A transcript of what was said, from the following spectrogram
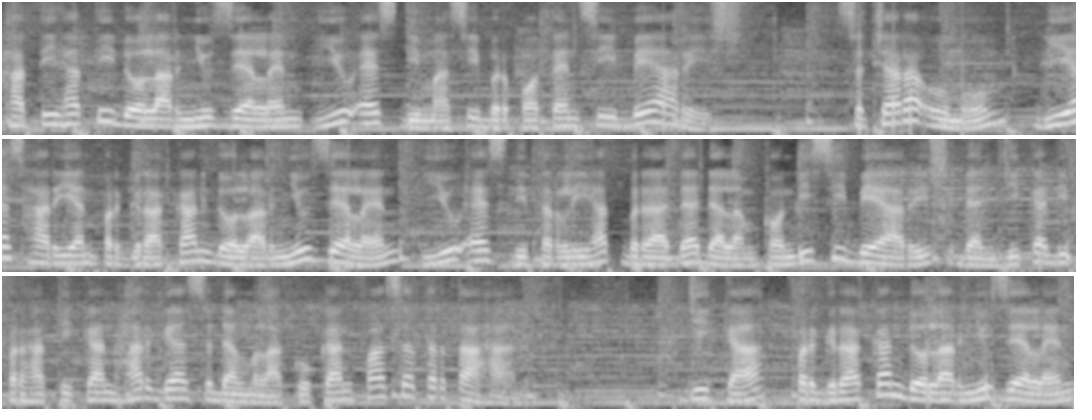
Hati-hati dolar New Zealand USD masih berpotensi bearish. Secara umum, bias harian pergerakan dolar New Zealand USD terlihat berada dalam kondisi bearish dan jika diperhatikan harga sedang melakukan fase tertahan. Jika pergerakan dolar New Zealand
